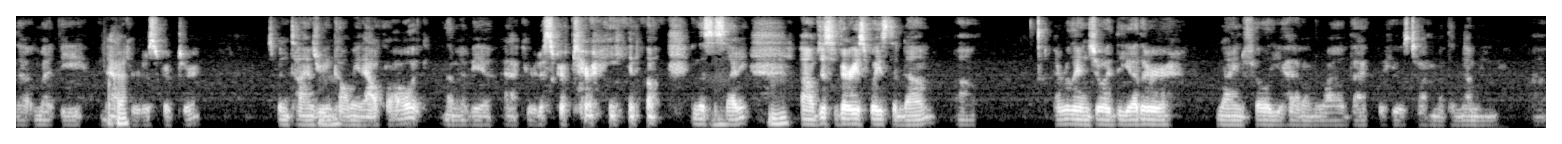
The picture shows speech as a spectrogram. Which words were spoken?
That might be an Okay. accurate descriptor. There's been times where you can call me an alcoholic. That might be an accurate descriptor. You know, in this society, Mhm. um, just various ways to numb. Um, I really enjoyed the other nine fellow you had on a while back where he was talking about the numbing uh,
